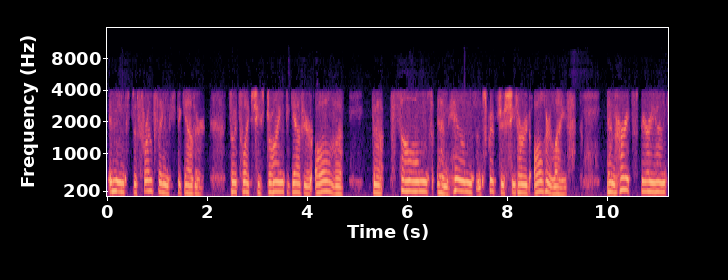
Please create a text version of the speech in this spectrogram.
It means to throw things together. So it's like she's drawing together all the the psalms and hymns and scriptures she'd heard all her life, and her experience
